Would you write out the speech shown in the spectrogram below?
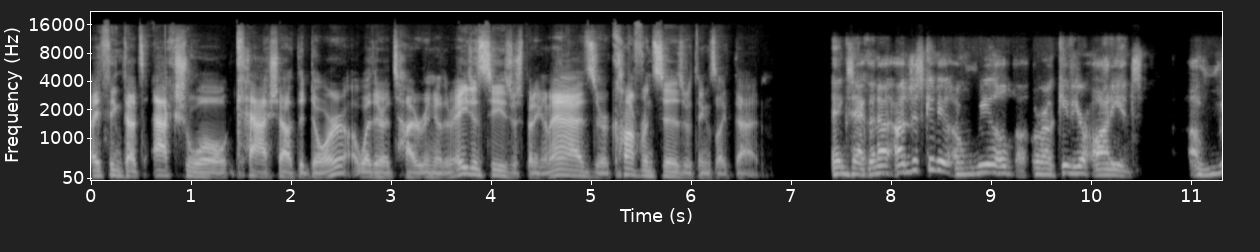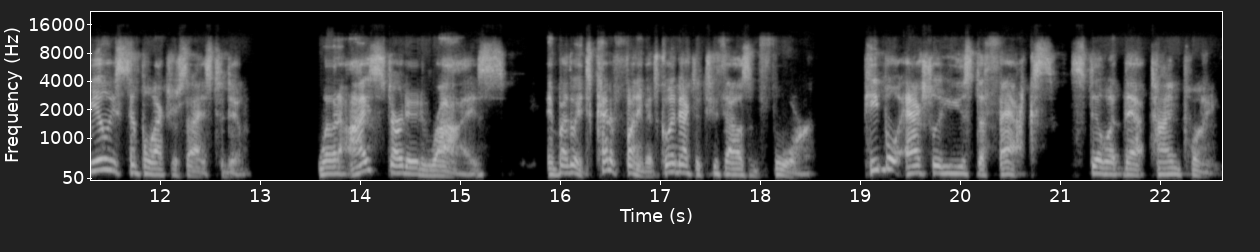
I think that's actual cash out the door, whether it's hiring other agencies or spending on ads or conferences or things like that. Exactly. And I'll just give you a real, or I'll give your audience a really simple exercise to do. When I started Rise, and by the way, it's kind of funny, but it's going back to 2004. People actually used to fax still at that time point.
